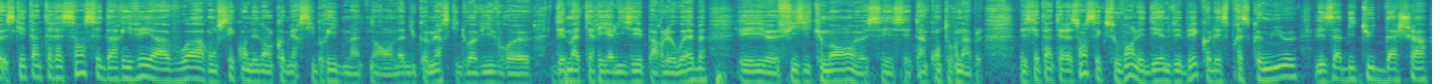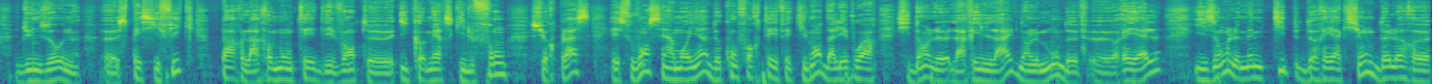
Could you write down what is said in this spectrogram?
Euh, ce qui est intéressant, c'est d'arriver à avoir. On sait qu'on est dans le commerce hybride maintenant. On a du commerce qui doit vivre euh, dématérialisé par le web et euh, physiquement, euh, c'est incontournable. Mais ce qui est intéressant, c'est que souvent les DNVB connaissent presque mieux les habitudes d'achat d'une zone euh, spécifique par la remontée des ventes e-commerce qu'ils font sur place. Et souvent, c'est un moyen de conforter effectivement d'aller voir si dans le, la real life, dans le monde euh, réel, ils ont le même type de réaction de leur euh,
